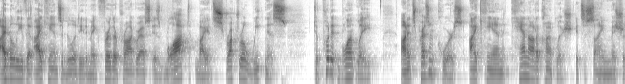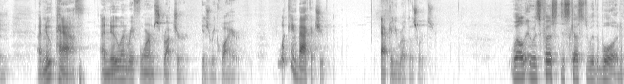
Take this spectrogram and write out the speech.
I believe that ICANN's ability to make further progress is blocked by its structural weakness. To put it bluntly, on its present course, ICANN cannot accomplish its assigned mission. A new path, a new and reformed structure is required. What came back at you after you wrote those words? Well, it was first discussed with the board,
